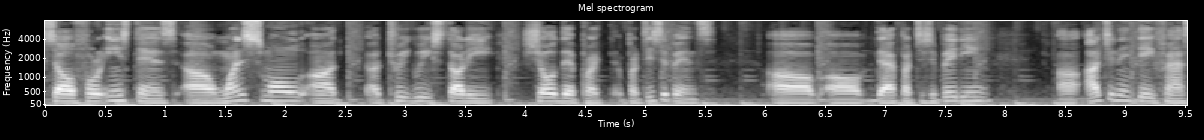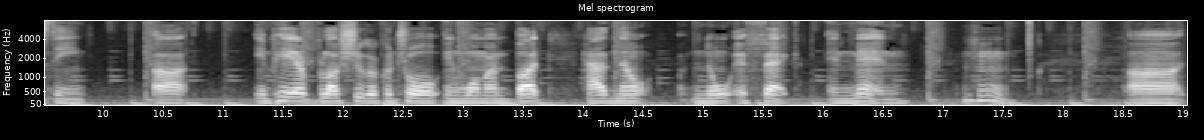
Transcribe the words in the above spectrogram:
So, for instance, uh, one small uh, three week study showed that participants that participating uh, alternate day fasting uh, impair blood sugar control in women, but had no no effect in men. Hmm. Uh,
